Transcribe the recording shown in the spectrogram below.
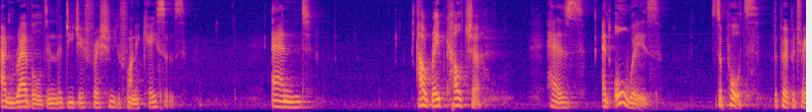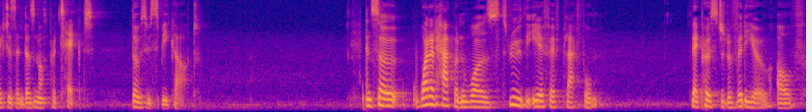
unraveled in the DJ Fresh and Euphonik cases and how rape culture has and always supports the perpetrators and does not protect those who speak out. And so, what had happened was through the EFF platform, they posted a video of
